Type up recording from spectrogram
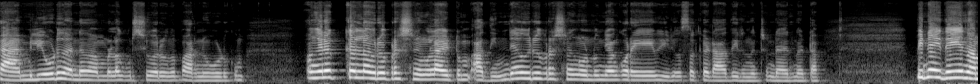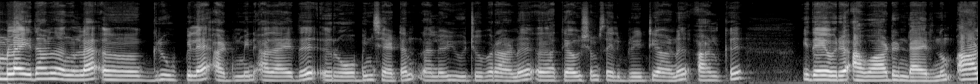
ഫാമിലിയോട് തന്നെ നമ്മളെ കുറിച്ച് ഓരോന്ന് പറഞ്ഞു കൊടുക്കും. അങ്ങനെയൊക്കെയുള്ള ഓരോ പ്രശ്നങ്ങളായിട്ടും അതിന്റെ ഒരു പ്രശ്നം കൊണ്ടും ഞാൻ കുറേ വീഡിയോസൊക്കെ ഇടാതിരുന്നിട്ടുണ്ടായിരുന്നു കേട്ടോ. പിന്നെ ഇതേ നമ്മളെ ഇതാണ് ഞങ്ങളെ ഗ്രൂപ്പിലെ അഡ്മിൻ അതായത് റോബിൻ ചേട്ടൻ നല്ലൊരു യൂട്യൂബറാണ് അത്യാവശ്യം സെലിബ്രിറ്റി ആണ്. ആൾക്ക് ഇതേ ഒരു അവാർഡ് ഉണ്ടായിരുന്നു. ആൾ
